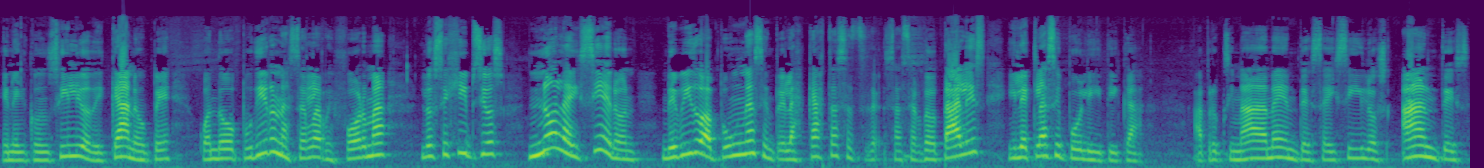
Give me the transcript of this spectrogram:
en el concilio de Cánope, cuando pudieron hacer la reforma, los egipcios no la hicieron debido a pugnas entre las castas sacerdotales y la clase política. Aproximadamente seis siglos antes,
